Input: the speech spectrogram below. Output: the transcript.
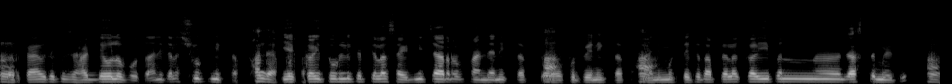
तर काय होतं की झाड डेव्हलप होतं आणि त्याला शूट निघतात फांद्या एक कळी तोडली की त्याला साईडनी चार फांद्या निघतात हा. फुटवे निघतात हा. आणि मग त्याच्यात आपल्याला कळी पण अं, जास्त मिळते हा.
